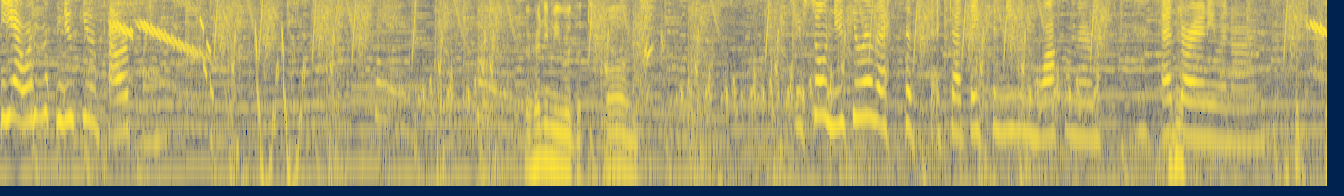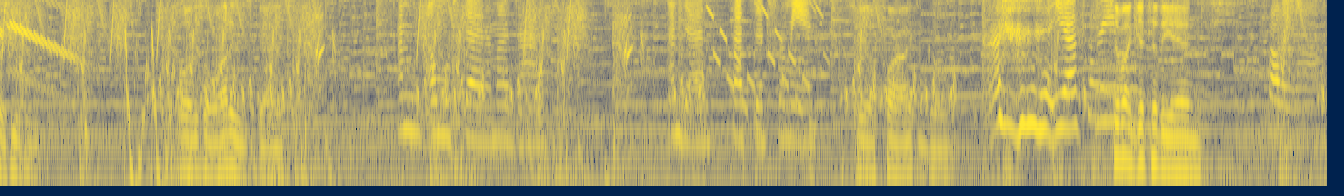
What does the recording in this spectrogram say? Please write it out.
Yeah, we're in the nuclear power plant. They're hitting me with the tongs. They're so nuclear that, that they couldn't even walk on their heads aren't even on. That's crazy. Oh, there's a lot of these guys. I'm almost dead. I'm gonna die. I'm dead. That's it for me. Let's see how far I can go. you have three. See if I can get to the end. Probably not.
